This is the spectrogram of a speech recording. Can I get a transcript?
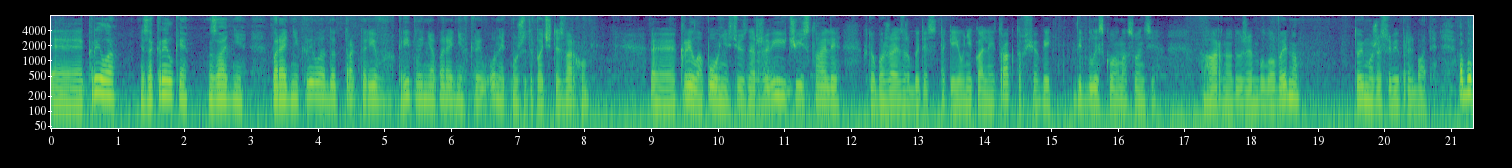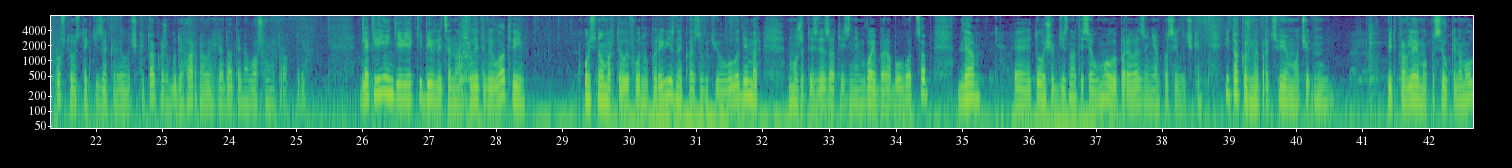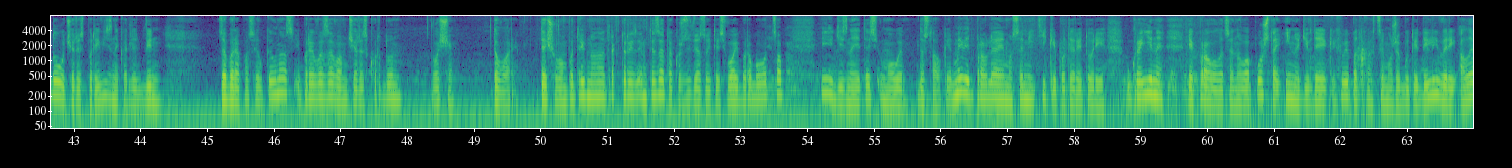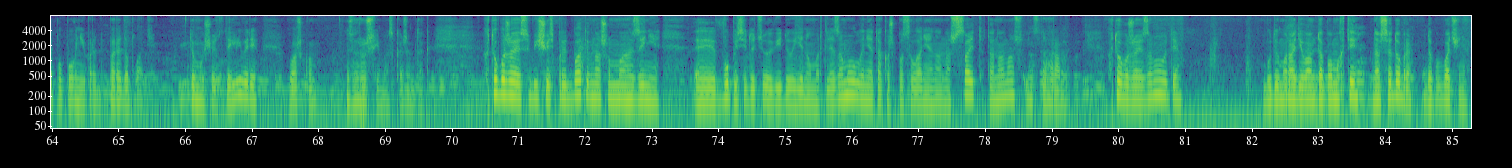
е, крила, закрилки задні, передні крила до тракторів, кріплення передніх крил. Он, як можете бачити зверху, е, крила повністю з нержавіючої сталі. Хто бажає зробити такий унікальний трактор, щоб відблискував на сонці гарно дуже було видно, той може собі придбати. Або просто ось такі закрилочки. Також буде гарно виглядати на вашому тракторі. Для клієнтів, які дивляться нас з Литви Латвії, ось номер телефону перевізника, звуть його Володимир. Можете зв'язатись з ним Viber або WhatsApp для е, того, щоб дізнатися умови перевезення посилочки. І також ми працюємо, відправляємо посилки на Молдову через перевізника. Він забере посилки у нас і перевезе вам через кордон ваші товари. Те, що вам потрібно на тракторі з МТЗ, також зв'язуйтесь в Viber або WhatsApp і дізнаєтесь умови доставки. Ми відправляємо самі тільки по території України. Як правило, це нова пошта. Іноді в деяких випадках це може бути делівері, але по повній перед- передоплаті. Тому що з делівері важко з грошима, скажімо так. Хто бажає собі щось придбати в нашому магазині, В описі до цього відео є номер для замовлення, також посилання на наш сайт та на наш інстаграм. Хто бажає замовити, будемо раді вам допомогти. На все добре, до побачення.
